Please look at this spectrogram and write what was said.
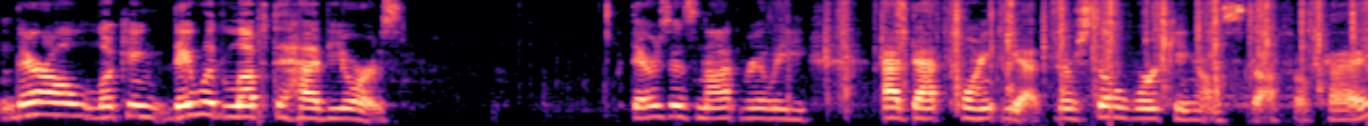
They're all looking, they would love to have yours. Theirs is not really at that point yet. They're still working on stuff, okay?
